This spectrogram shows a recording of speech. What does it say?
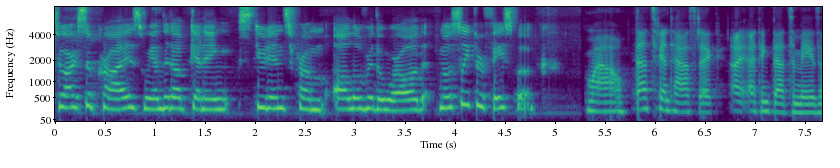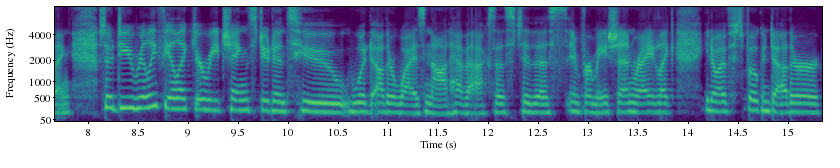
to our surprise, we ended up getting students from all over the world, mostly through Facebook. Wow, that's fantastic. I, I, think that's amazing. So, do you really feel like you're reaching students who would otherwise not have access to this information, right? Like, you know, I've spoken to other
